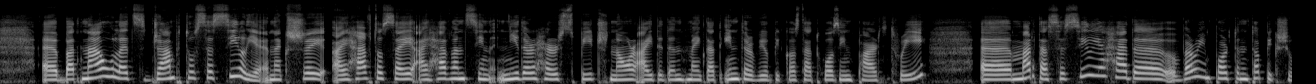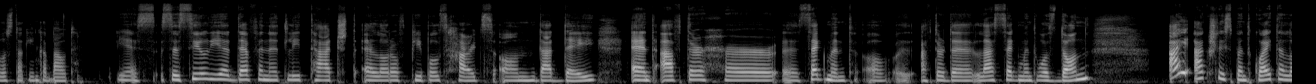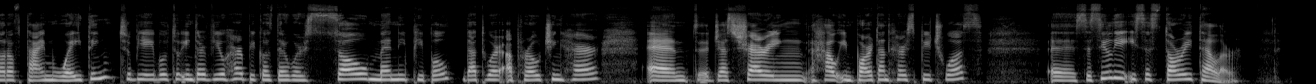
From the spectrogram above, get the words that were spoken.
Uh, but now let's jump to Cecilia. And actually, I have to say, I haven't seen neither her speech nor I didn't make that interview because that was in part three. Uh, Marta, Cecilia had a very important topic she was talking about. Yes, Cecilia definitely touched a lot of people's hearts on that day. And after her uh, segment of uh, after the last segment was done, I actually spent quite a lot of time waiting to be able to interview her because there were so many people that were approaching her and uh, just sharing how important her speech was. Uh, Cecilia is a storyteller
